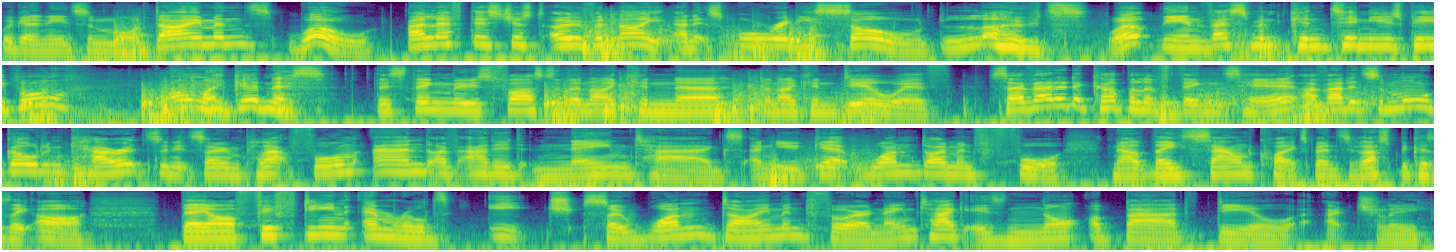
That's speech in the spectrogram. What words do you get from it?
We're going to need some more diamonds. Whoa, I left this just overnight and it's already sold. Loads. Well, the investment continues, people. Oh my goodness. This thing moves faster than I can uh, than I can deal with. So I've added a couple of things here. I've added some more golden carrots in its own platform, and I've added name tags, and you get one diamond for four. Now they sound quite expensive. That's because they are. They are 15 emeralds each, so one diamond for a name tag is not a bad deal, actually.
